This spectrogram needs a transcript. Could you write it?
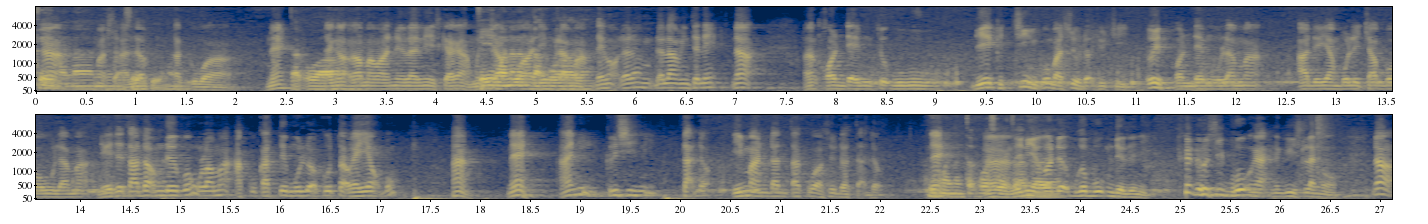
Keimanan, Ha, masalah takwa. Nah, Takwa. tengok ramai mana lah ni sekarang alim takwa. ulama. Tengok dalam dalam internet nak uh, condemn untuk guru. Dia kecil pun basuh tak cuci. Eh, condemn ulama. Ada yang boleh cabar ulama. Dia kata tak ada benda pun ulama. Aku kata mulut aku tak reyok pun. Ha. Neh, ha ni krisis ni. Tak ada. Iman dan takwa sudah tak ada. Iman dan takwa sudah tak Ini ada. ada berebut benda ni. Dia sibuk dengan negeri Selangor. Nak?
